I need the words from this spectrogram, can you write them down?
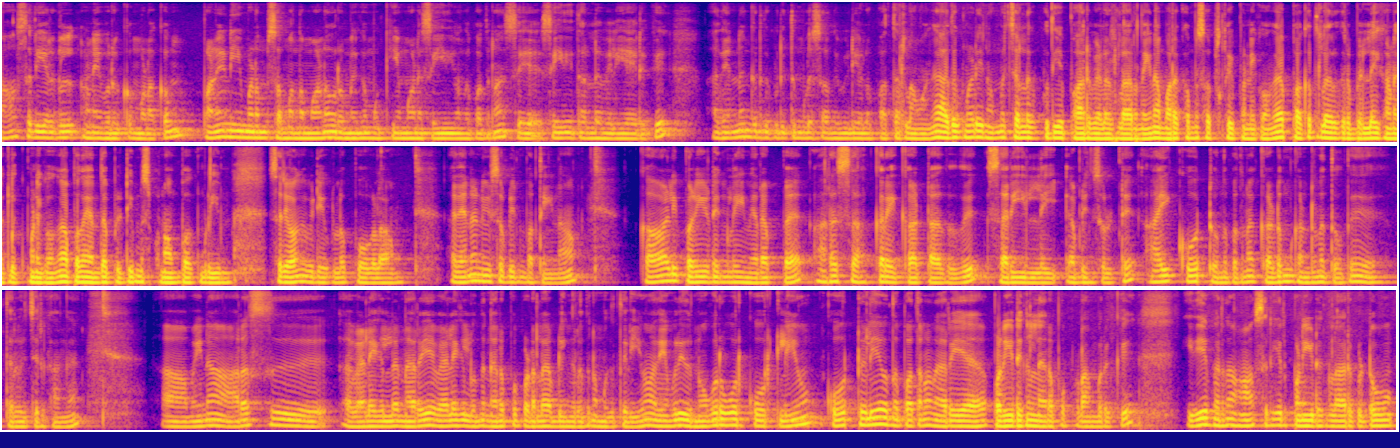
ஆசிரியர்கள் அனைவருக்கும் வணக்கம். பணி நியமனம் சம்மந்தமான ஒரு மிக முக்கியமான செய்தி வந்து பார்த்தோன்னா செ செய்தித்தாளில் வெளியாயிருக்கு அது என்னங்கிறது குறித்து முழுசாக அந்த வீடியோவில் பார்த்துடலாம் வாங்க. அதுக்கு முன்னாடி நம்ம சேனலுக்கு புதிய பார்வையாளர்களாக இருந்தீங்கன்னா மறக்காமல் சப்ஸ்கிரைப் பண்ணிக்கோங்க. பக்கத்தில் இருக்கிற பெல்லைக்கான கிளிக் பண்ணிக்கோங்க. அப்போ தான் எந்த பெட்டியும் மிஸ் பண்ணாமல் பார்க்க முடியும். சரி வாங்க வீடியோக்குள்ளே போகலாம். அது என்ன நியூஸ் அப்படின்னு பார்த்தீங்கன்னா காலி பணியிடங்களை நிரப்ப அரசு அக்கறை காட்டாதது சரியில்லை அப்படின்னு சொல்லிட்டு ஹைகோர்ட் வந்து பார்த்தோன்னா கடும் கண்டனத்தை வந்து தெரிவிச்சிருக்காங்க. மெயினாக அரசு வேலைகளில் நிறைய வேலைகள் வந்து நிரப்பப்படலை அப்படிங்கிறது நமக்கு தெரியும். அதே மாதிரி இது நுகர்வோர் கோர்ட்லேயும் கோர்ட்டுலேயே வந்து பார்த்தோன்னா நிறைய பணியிடங்கள் நிரப்பப்படாமல் இருக்குது இதே மாதிரி தான் ஆசிரியர் பணியிடங்களாக இருக்கட்டும்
